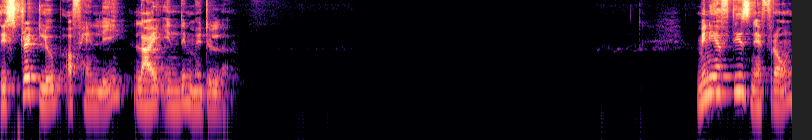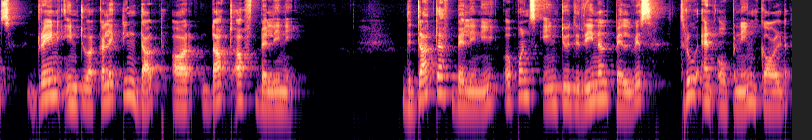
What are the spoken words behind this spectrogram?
The straight loop of Henle lie in the medulla. Many of these nephrons drain into a collecting duct or duct of Bellini. The duct of Bellini opens into the renal pelvis through an opening called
